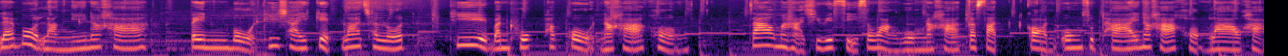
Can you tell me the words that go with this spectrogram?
และโบสถ์หลังนี้นะคะ เป็นโบสถ์ที่ใช้เก็บราชรถที่บรรทุกพระโกรธนะคะของเจ้ามหาชีวิตสีสว่างวงศ์นะคะ กษัตริย์ก่อนองค์สุดท้ายนะคะของลาวค่ะ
